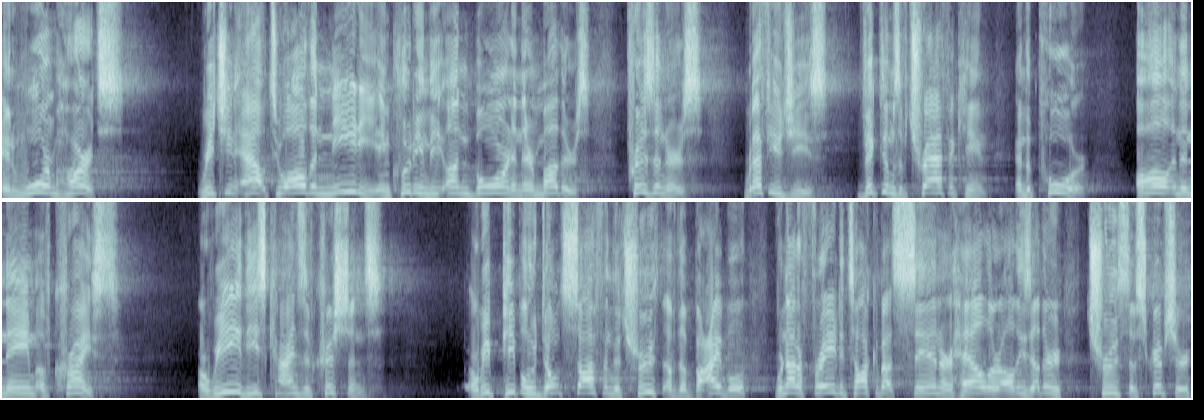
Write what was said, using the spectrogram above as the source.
and warm hearts reaching out to all the needy, including the unborn and their mothers, prisoners, refugees, victims of trafficking, and the poor, all in the name of Christ. Are we these kinds of Christians? Are we people who don't soften the truth of the Bible? We're not afraid to talk about sin or hell or all these other truths of Scripture,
